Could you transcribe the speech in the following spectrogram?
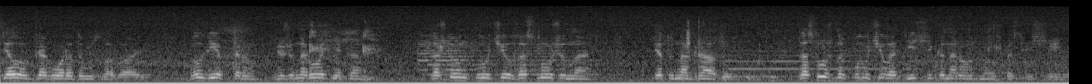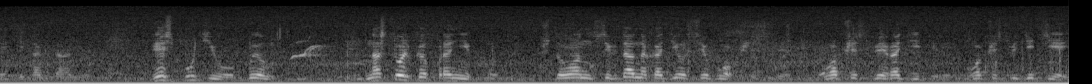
сделал для города Узловая. Был лектором, международником, за что он получил заслуженно эту награду. Заслуженно получил отличника народного просвещения и так далее. Весь путь его был настолько проникнут, что он всегда находился в обществе, в обществе родителей, в обществе детей.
